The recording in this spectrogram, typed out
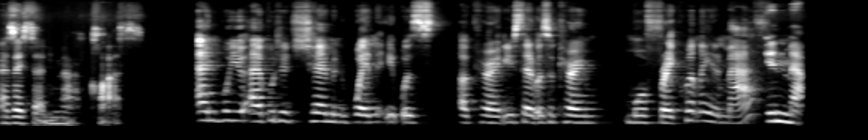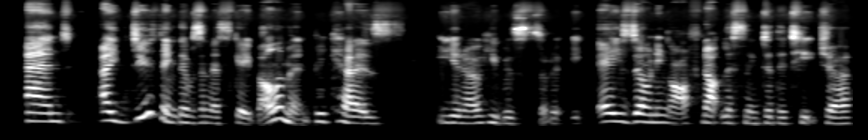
as I said, in math class. And were you able to determine when it was occurring? You said it was occurring more frequently in math. in math. And I do think there was an escape element because, you know, he was sort of a zoning off, not listening to the teacher,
